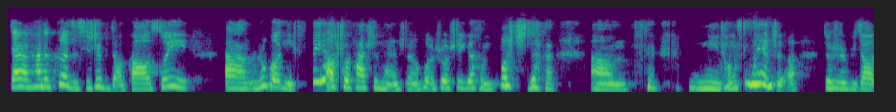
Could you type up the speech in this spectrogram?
加上他的个子其实比较高，所以啊，如果你非要说他是男生，或者说是一个很 butch 的，嗯，女同性恋者，就是比较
